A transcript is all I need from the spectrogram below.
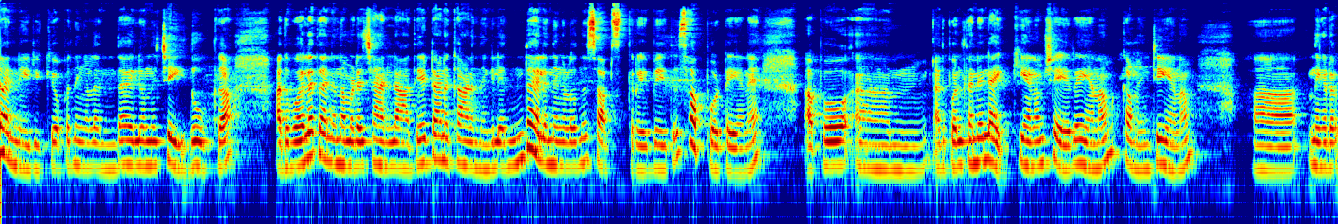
തന്നെ ഇരിക്കും. അപ്പോൾ നിങ്ങൾ എന്തായാലും ഒന്ന് ചെയ്ത് നോക്കുക. അതുപോലെ തന്നെ നമ്മുടെ ചാനൽ ആദ്യമായിട്ടാണ് കാണുന്നതെങ്കിൽ എന്തായാലും നിങ്ങളൊന്ന് സബ്സ്ക്രൈബ് ചെയ്ത് സപ്പോർട്ട് ചെയ്യണേ. അപ്പോൾ അതുപോലെ തന്നെ ലൈക്ക് ചെയ്യണം ഷെയർ ചെയ്യണം കമന്റ് ചെയ്യണം. നിങ്ങളുടെ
